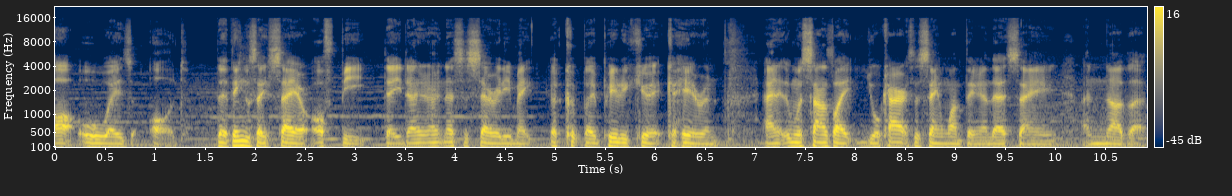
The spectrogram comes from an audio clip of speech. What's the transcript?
are always odd. The things they say are offbeat. They don't necessarily make a like purely coherent, and it almost sounds like your character's saying one thing and they're saying another,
